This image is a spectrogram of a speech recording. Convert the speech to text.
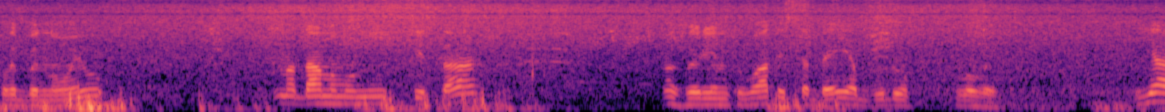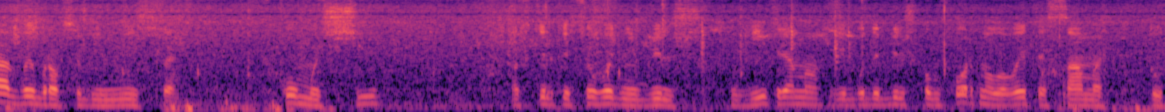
глибиною на даному місці та зорієнтуватися, де я буду ловити. Я вибрав собі місце в комиші, оскільки сьогодні більш вітряно і буде більш комфортно ловити саме тут.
